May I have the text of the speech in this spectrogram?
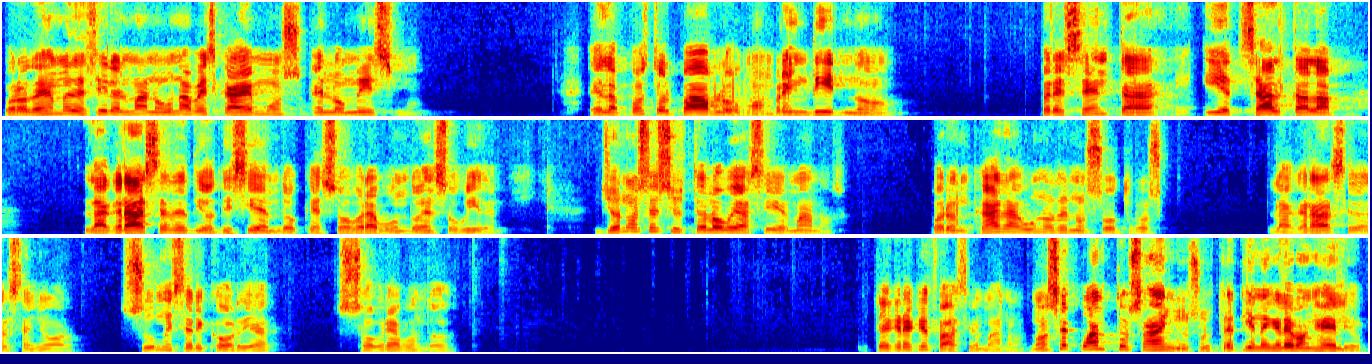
Pero déjeme decirle, hermano, una vez caemos en lo mismo, el apóstol Pablo, un hombre indigno, presenta y exalta la, la gracia de Dios diciendo que sobreabundó en su vida. Yo no sé si usted lo ve así, hermanos, pero en cada uno de nosotros la gracia del Señor, su misericordia, sobreabundó. ¿Usted cree que es fácil, hermano? No sé cuántos años usted tiene en el Evangelio,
